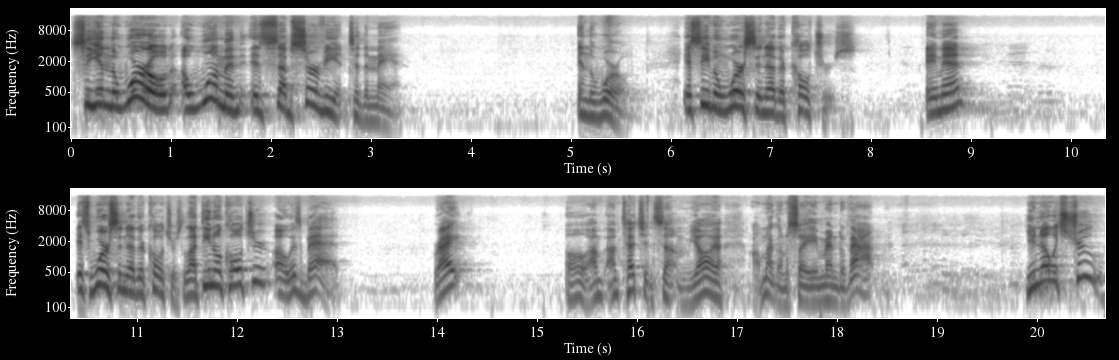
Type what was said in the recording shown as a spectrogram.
See, in the world, a woman is subservient to the man. In the world. It's even worse in other cultures. Amen? It's worse in other cultures. Latino culture, oh, it's bad. Right? Oh, I'm, I'm touching something. Y'all, I'm not going to say amen to that. You know it's true.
